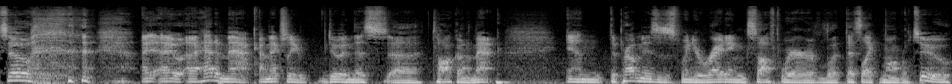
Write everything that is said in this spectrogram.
so I, I, I, had a Mac. I'm actually doing this uh, talk on a Mac. And the problem is, is when you're writing software that's like Mongrel 2,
